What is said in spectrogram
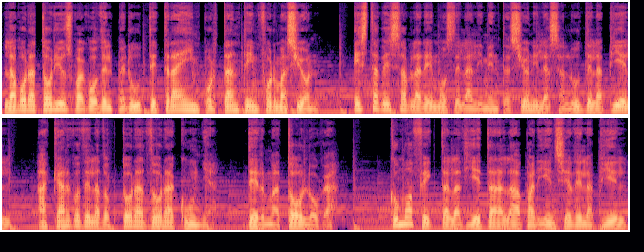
Laboratorios Vago del Perú te trae importante información. Esta vez hablaremos de la alimentación y la salud de la piel, a cargo de la doctora Dora Acuña, dermatóloga. ¿Cómo afecta la dieta a la apariencia de la piel?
